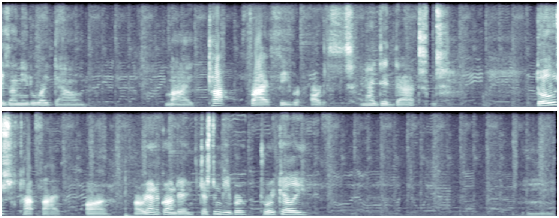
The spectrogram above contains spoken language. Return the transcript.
is I need to write down my top five favorite artists. And I did that. Those top five are Ariana Grande, Justin Bieber, Tori Kelly, um,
